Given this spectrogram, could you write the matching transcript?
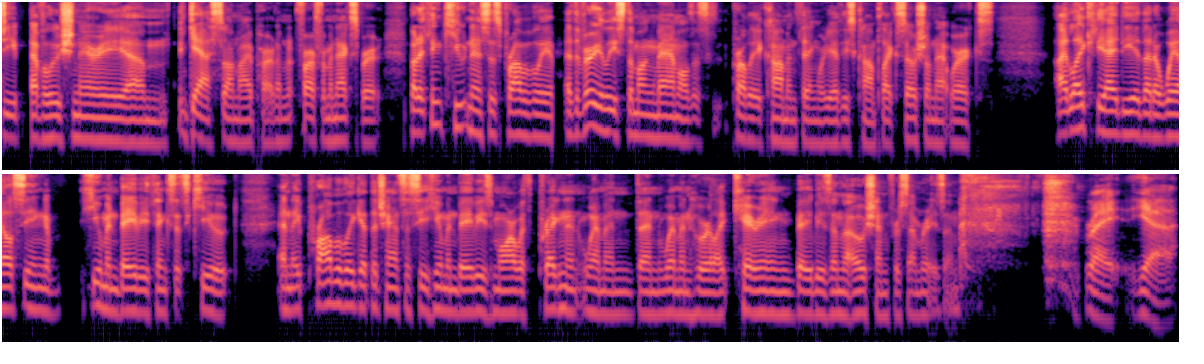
deep evolutionary um, guess on my part. I'm far from an expert, but I think cuteness is probably, at the very least among mammals, it's probably a common thing where you have these complex social networks. I like the idea that a whale seeing a human baby thinks it's cute, and they probably get the chance to see human babies more with pregnant women than women who are like carrying babies in the ocean for some reason. Right. Yeah.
